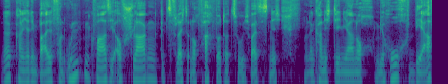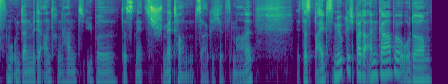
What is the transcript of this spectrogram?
ne, kann ich ja den Ball von unten quasi aufschlagen. Gibt es vielleicht auch noch Fachwörter zu, ich weiß es nicht. Und dann kann ich den ja noch mir hochwerfen und dann mit der anderen Hand über das Netz schmettern, sage ich jetzt mal. Ist das beides möglich bei der Angabe oder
